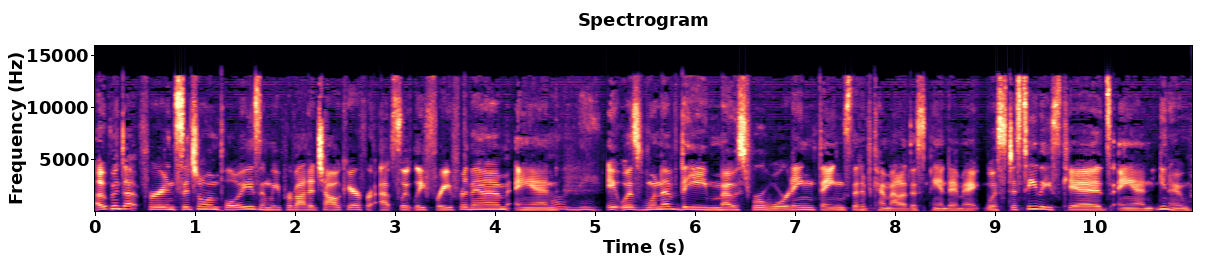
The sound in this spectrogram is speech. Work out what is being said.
opened up for essential employees and we provided childcare for absolutely free for them. And oh, it was one of the most rewarding things that have come out of this pandemic was to see these kids and, you know,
